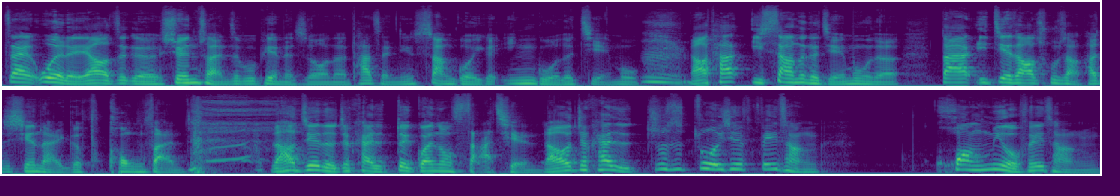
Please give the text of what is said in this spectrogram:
在为了要这个宣传这部片的时候呢，他曾经上过一个英国的节目。嗯。然后他一上那个节目呢，大家一介绍出场，他就先来一个空翻，然后接着就开始对观众撒钱，然后就开始就是做一些非常荒谬、非常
